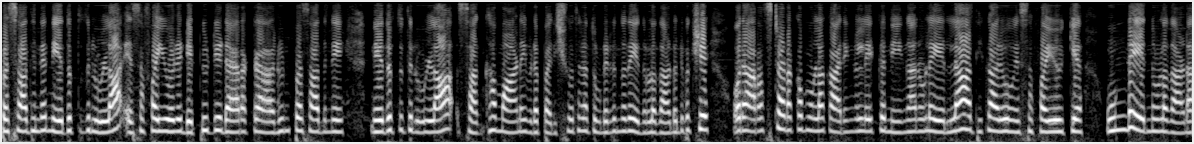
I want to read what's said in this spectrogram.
പ്രസാദിന്റെ നേതൃത്വത്തിലുള്ള എസ് എഫ് ഐയുടെ ഡെപ്യൂട്ടി ഡയറക്ടർ അരുൺ പ്രസാദിന്റെ നേതൃത്വത്തിലുള്ള സംഘം. സംഘമാണ് ഇവിടെ പരിശോധന തുടരുന്നത് എന്നുള്ളതാണ്. ഒരുപക്ഷെ ഒരു അറസ്റ്റ് അടക്കമുള്ള കാര്യങ്ങളിലേക്ക് നീങ്ങാനുള്ള എല്ലാ അധികാരവും എസ് എഫ് ഐഒക്ക് ഉണ്ട് എന്നുള്ളതാണ്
